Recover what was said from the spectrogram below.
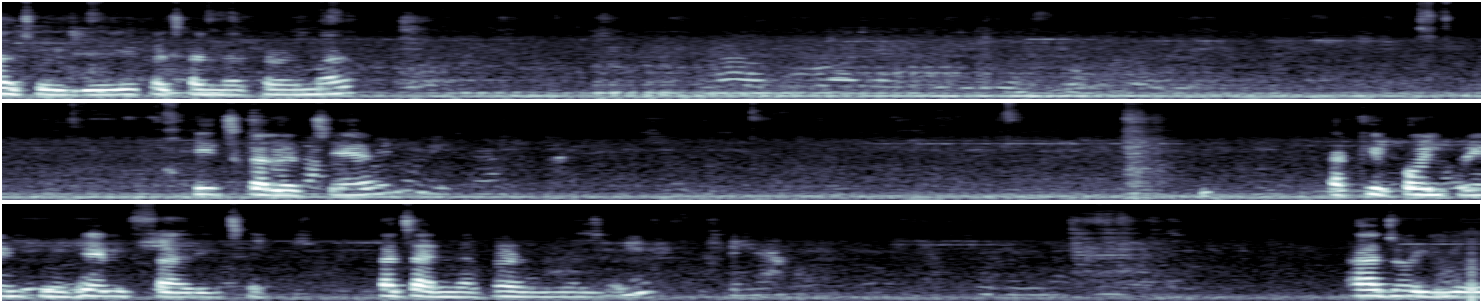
આ જોઈ લો એક હજારના ત્રણમાં. પીચ કલર છે. આખી ફોઇલ પ્રિન્ટની હેવી સાડી છે. હજારના ત્રણની અંદર આ જોઈએ.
